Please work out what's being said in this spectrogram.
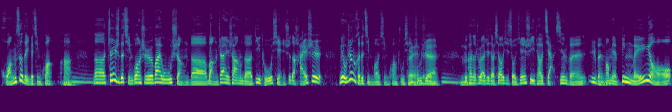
黄色的一个情况啊。嗯那真实的情况是，外务省的网站上的地图显示的还是没有任何的警报情况出现，对是不是？嗯就看得出来，这条消息首先是一条假新闻，日本方面并没有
